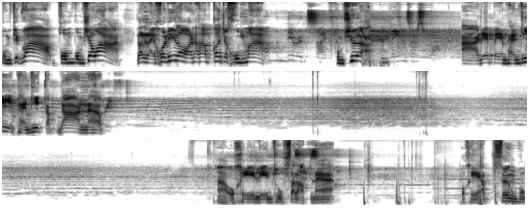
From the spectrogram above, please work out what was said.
ผมคิดว่าผมผมเชื่อว่าหลายๆคนที่รอนะครับ ก็จะคุ้มมาก On the mirrored side, ผมเชื่อ the lanes are swapped. อ่าอันนี้เป็นแผนที่แผนที่กลับด้านนะครับ Rift. อ่าโอเคเลนถูกสลับนะฮะโอเคครับ ซึ่งผม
